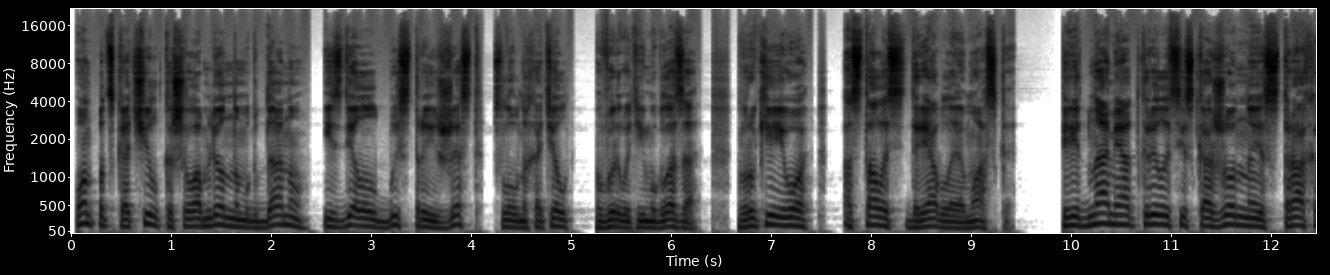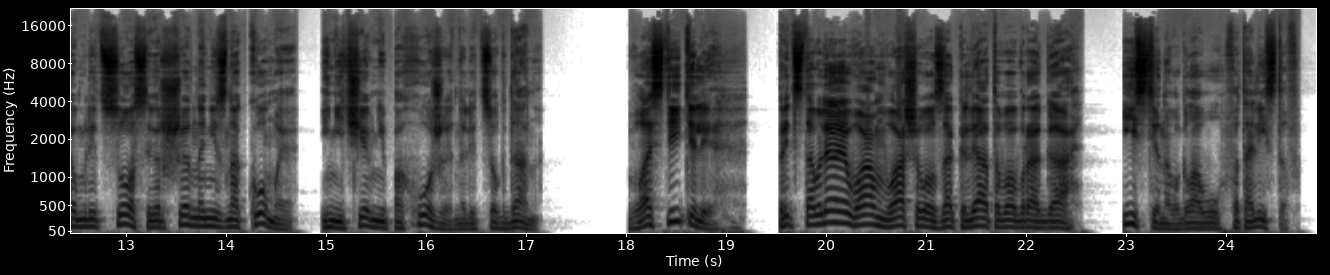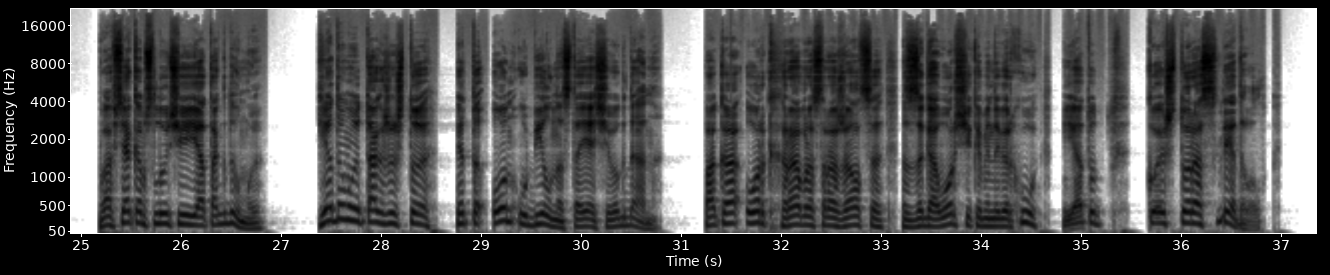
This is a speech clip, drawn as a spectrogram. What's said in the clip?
Он подскочил к ошеломленному Гдану и сделал быстрый жест, словно хотел вырвать ему глаза. В руке его осталась дряблая маска. Перед нами открылось искаженное страхом лицо, совершенно незнакомое и ничем не похожее на лицо Гдана. «Властители, представляю вам вашего заклятого врага, истинного главу фаталистов. Во всяком случае, я так думаю. Я думаю также, что это он убил настоящего Гдана. Пока орк храбро сражался с заговорщиками наверху, я тут кое-что расследовал.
